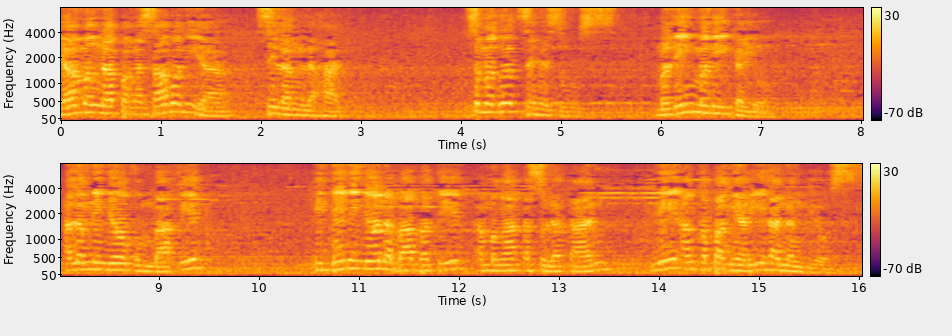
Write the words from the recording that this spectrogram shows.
Yamang napangasawa niya silang lahat. Sumagot si Jesus, Maling-mali kayo. Alam ninyo kung bakit? Hindi ninyo nababatid ang mga kasulatan ni ang kapangyarihan ng Diyos.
